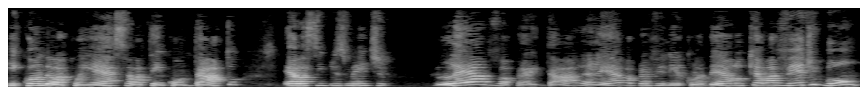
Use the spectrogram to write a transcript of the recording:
E quando ela conhece, ela tem contato, ela simplesmente leva para a Itália, leva para a vinícola dela o que ela vê de bom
